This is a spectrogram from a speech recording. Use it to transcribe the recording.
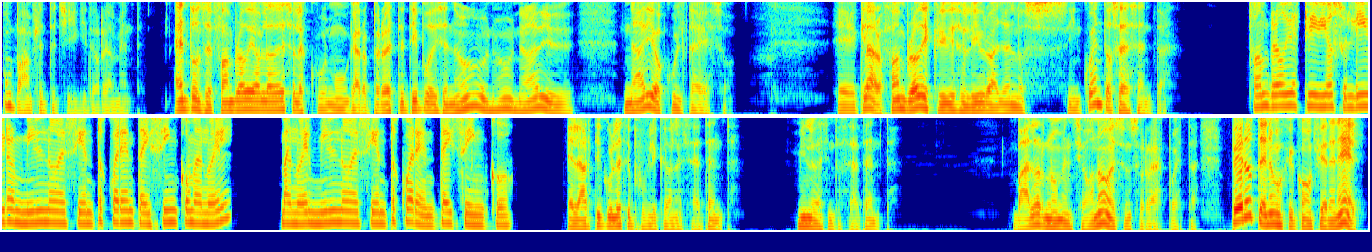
un panfleto chiquito realmente. Entonces, Fan Brody habla de eso, le es muy caro. Pero este tipo dice, no, no, nadie, nadie oculta eso. Eh, claro, Fan Brody escribió su libro allá en los 50 o 60. Fan Brody escribió su libro en 1945, Manuel. Manuel 1945. El artículo este publicado en el 70. 1970. Ballard no mencionó eso en su respuesta, pero tenemos que confiar en él,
